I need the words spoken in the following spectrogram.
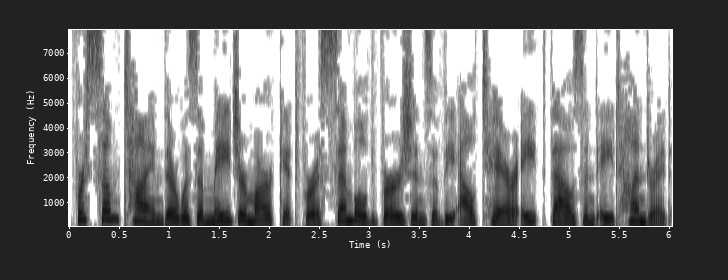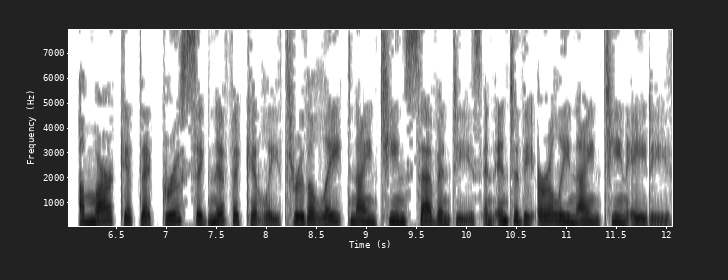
For some time there was a major market for assembled versions of the Altair 8800, a market that grew significantly through the late 1970s and into the early 1980s.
